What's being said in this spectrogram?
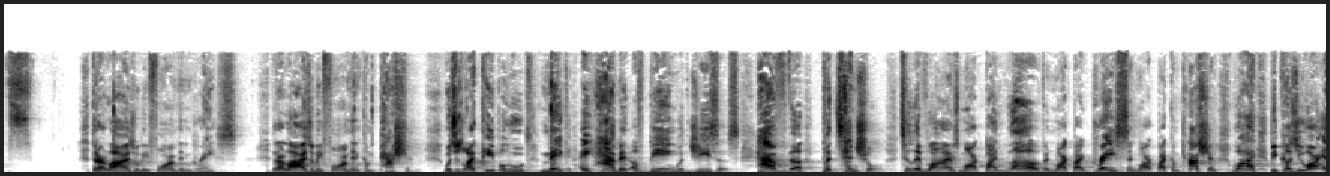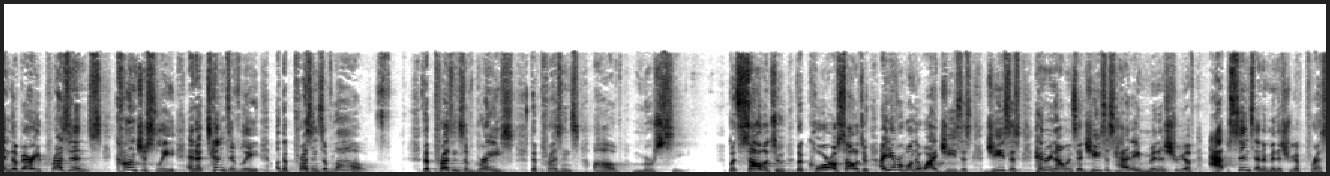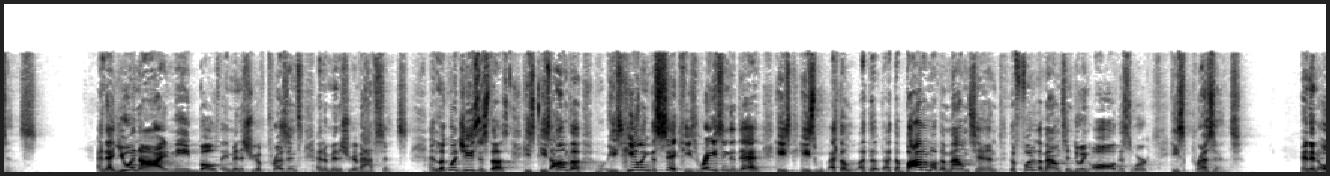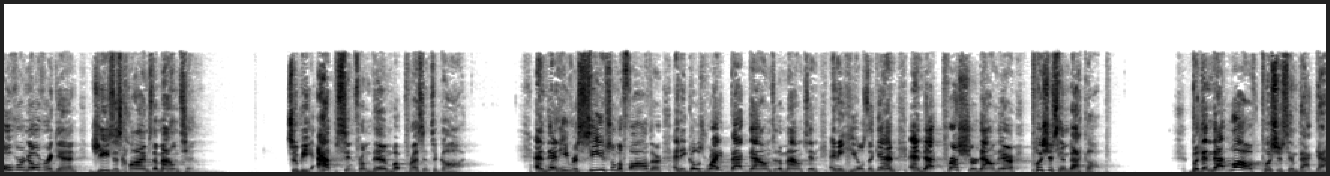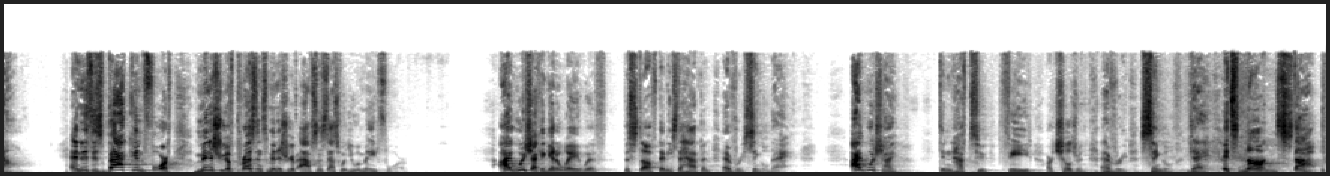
that our lives will be formed in grace, that our lives will be formed in compassion, which is why people who make a habit of being with Jesus have the potential to live lives marked by love and marked by grace and marked by compassion. Why? Because you are in the very presence, consciously and attentively, the presence of love, the presence of grace, the presence of mercy. But solitude, the core of solitude. I ever wonder why Jesus, Jesus, Henri Nouwen said, Jesus had a ministry of absence and a ministry of presence. And that you and I need both a ministry of presence and a ministry of absence. And look what Jesus does. He's, he's on the, he's healing the sick. He's raising the dead. He's, he's at, the, at, the, at the bottom of the mountain, the foot of the mountain, doing all this work. He's present. And then over and over again, Jesus climbs the mountain to be absent from them but present to God. And then he receives from the Father and he goes right back down to the mountain and he heals again. And that pressure down there pushes him back up. But then that love pushes him back down. And this is back and forth ministry of presence, ministry of absence. That's what you were made for. I wish I could get away with the stuff that needs to happen every single day. I wish I didn't have to feed our children every single day. It's non-stop.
